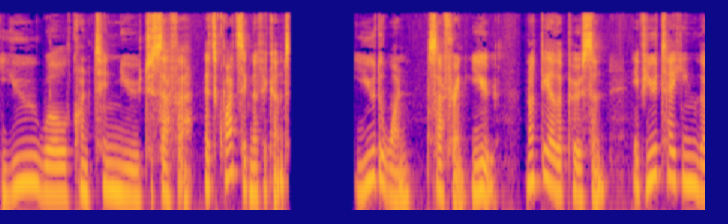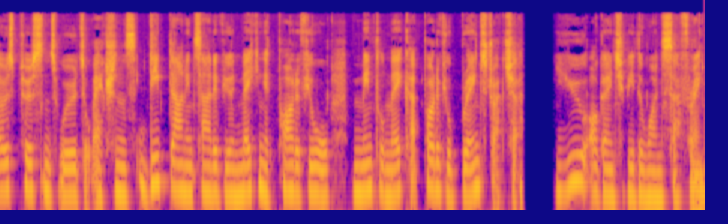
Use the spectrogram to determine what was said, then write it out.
you will continue to suffer. That's quite significant. You, the one suffering, you not the other person. If you're taking those person's words or actions deep down inside of you and making it part of your mental makeup, part of your brain structure, you are going to be the one suffering.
